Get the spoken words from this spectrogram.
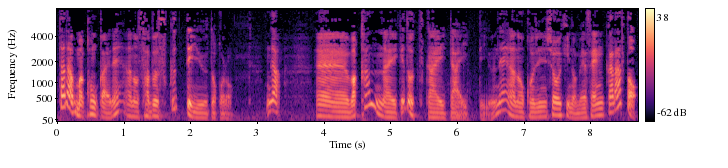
ただ、まあ、今回ね、あの、サブスクっていうところが、えーわかんないけど使いたいっていうね、あの、個人消費の目線からと、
